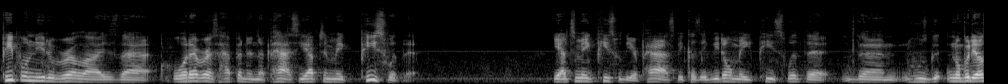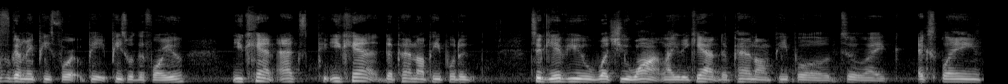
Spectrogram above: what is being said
people need to realize that whatever has happened in the past, you have to make peace with it. You have to make peace with your past because if you don't make peace with it, then who's nobody else is gonna make peace for peace with it for you. You can't ask, you can't depend on people to to give you what you want. Like they can't depend on people to like explain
